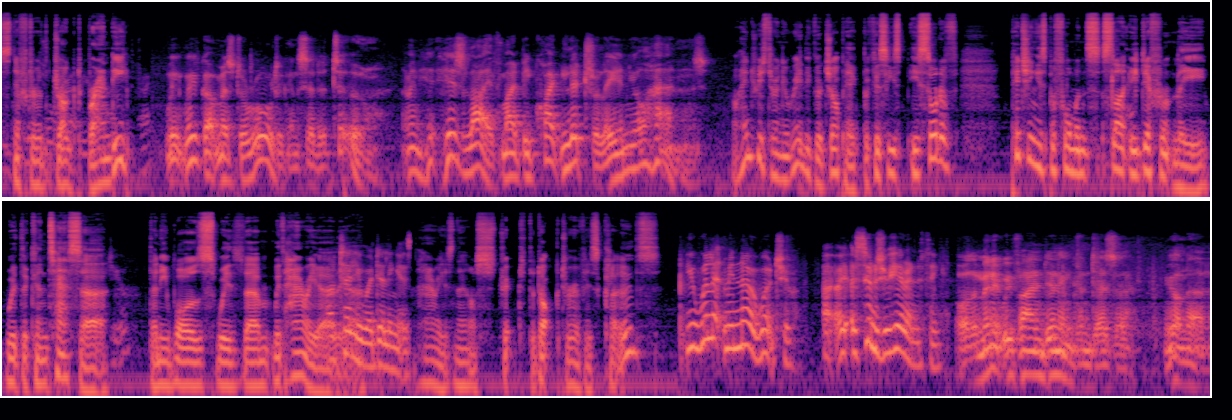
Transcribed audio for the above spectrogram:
snifter of drugged brandy. We, we've got Mr. Rule to consider, too. I mean, his life might be quite literally in your hands. Well, Henry's doing a really good job here because he's he's sort of pitching his performance slightly differently with the Contessa than he was with um, with Harry earlier. I'll tell you where Dilling is. Harry has now stripped the Doctor of his clothes. You will let me know, won't you? Uh, as soon as you hear anything. Or the minute we find Dilling, Contessa, you'll know.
